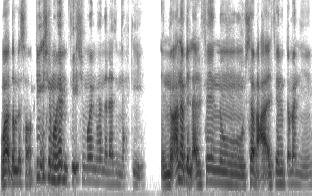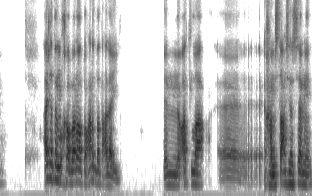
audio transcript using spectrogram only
وهذا اللي صار في إشي مهم في إشي مهم هذا لازم نحكيه. إنه أنا بال 2007 2008 أجت المخابرات وعرضت علي إنه أطلع آه، 15 سنة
